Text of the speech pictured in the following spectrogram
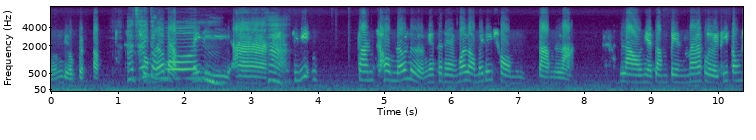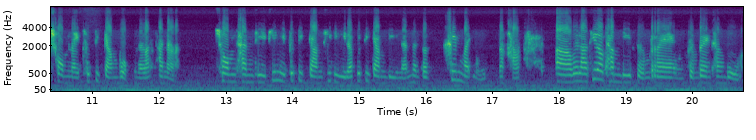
องเดี๋ยวแบบแบบอะชใช่มกังแล้ววแบบลไม่ดีอ่าค่ะทีนี้การชมแล้วเหลืองเนี่ยแสดงว่าเราไม่ได้ชมตามหลัก เราเนี่ยจำเป็นมากเลยที่ต้องชมในพฤติกรรมบวกคุณลักษณะ ชมทันทีที่มีพฤติกรรมที่ดีและพฤติกรรมดีนั้นมันจะขึ้นมาอีกนะคะอ่าเวลาที่เราทำดีเสริมแรง เสริมแรงทางบวก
